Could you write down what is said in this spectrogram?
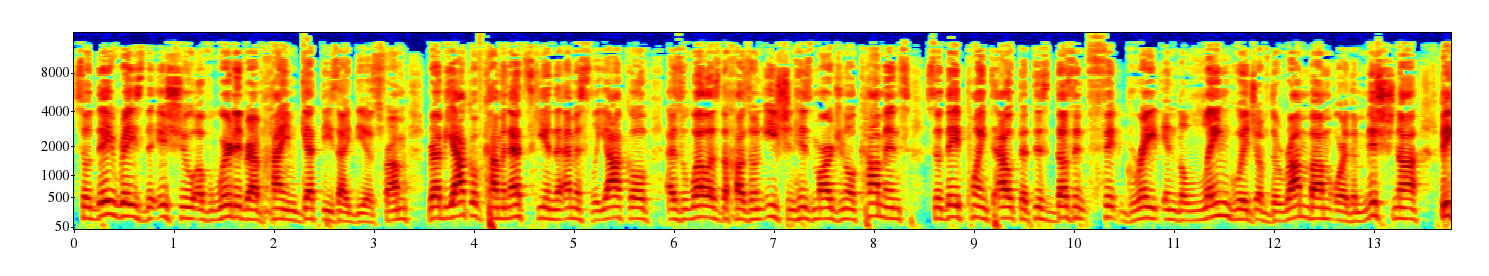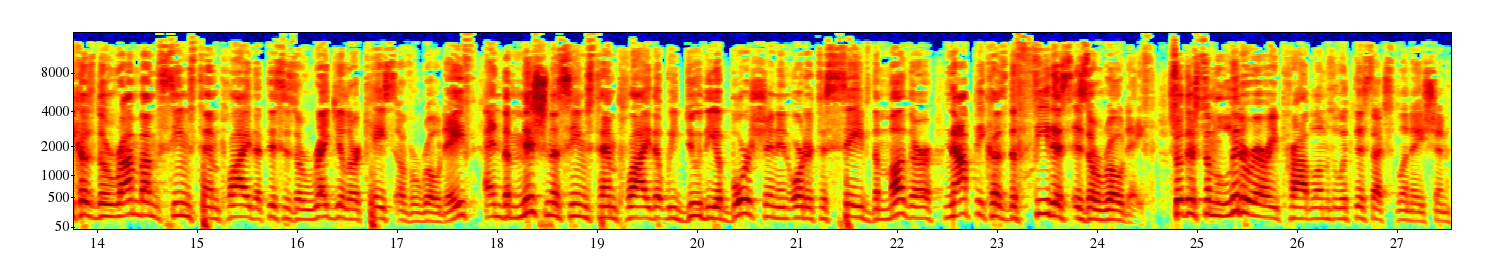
so they raise the issue of where did Rab Chaim get these ideas from. Rabbi Yaakov Kamenetsky in the Emes Yaakov, as well as the Chazon Ish in his marginal comments, so they point point out that this doesn't fit great in the language of the Rambam or the Mishnah because the Rambam seems to imply that this is a regular case of a rodef, and the Mishnah seems to imply that we do the abortion in order to save the mother, not because the fetus is a rodef. So there's some literary problems with this explanation.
